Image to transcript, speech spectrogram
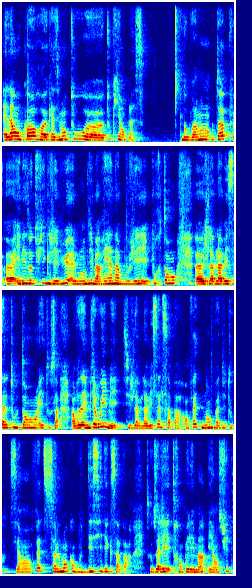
elle a encore euh, quasiment tout, euh, tout qui est en place. Donc vraiment top. et les autres filles que j'ai vues, elles m'ont dit bah rien n'a bougé et pourtant je lave la vaisselle tout le temps et tout ça. Alors vous allez me dire oui mais si je lave la vaisselle ça part. En fait non pas du tout. C'est en fait seulement quand vous décidez que ça part. Parce que vous allez tremper les mains et ensuite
